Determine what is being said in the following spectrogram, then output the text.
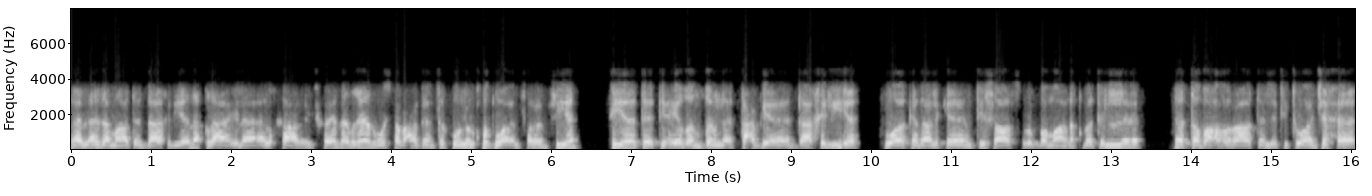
الأزمات الداخلية نقلها إلى الخارج، فإذا غير مستبعد أن تكون الخطوة الفرنسية هي تأتي أيضا ضمن التعبئة الداخلية وكذلك امتصاص ربما نقبة التظاهرات التي تواجهها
